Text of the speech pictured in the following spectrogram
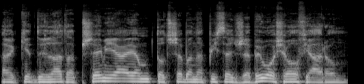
A kiedy lata przemijają, to trzeba napisać, że było się ofiarą.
